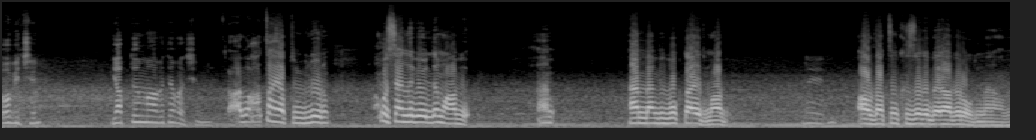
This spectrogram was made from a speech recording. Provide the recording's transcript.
O biçim. Yaptığın muhabbete bak şimdi. Abi hata yaptım biliyorum. Ama sen de böyle deme abi. Hem hem ben bir bok daha yedim abi. Ne dedin? Aldattığım kızla da beraber oldum ben abi.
